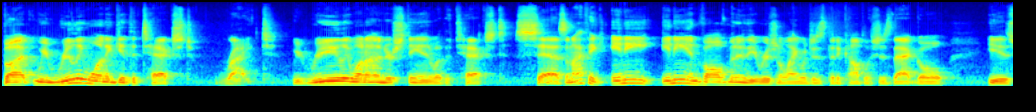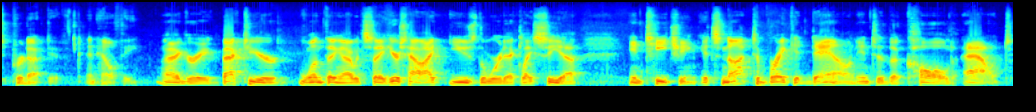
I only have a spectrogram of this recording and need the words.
But we really want to get the text right. We really want to understand what the text says. And I think any any involvement in the original languages that accomplishes that goal is productive and healthy. I agree. Back to your one thing I would say here's how I use the word ecclesia in teaching it's not to break it down into the called out.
